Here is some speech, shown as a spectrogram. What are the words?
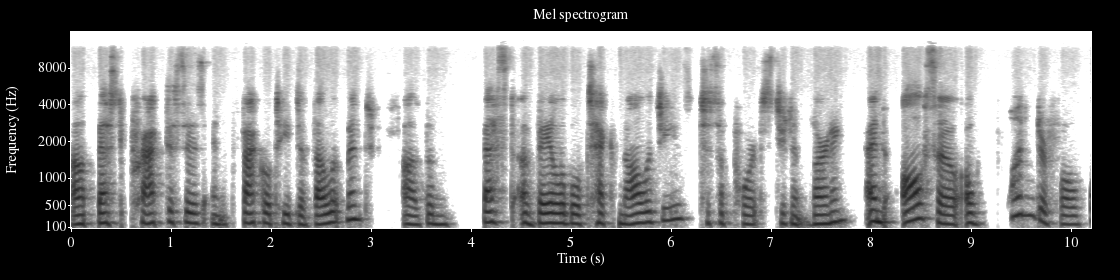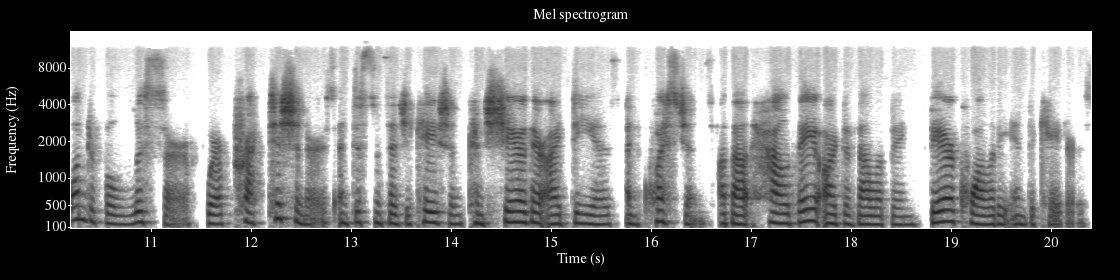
uh, best practices in faculty development, uh, the best available technologies to support student learning, and also a wonderful, wonderful listserv where practitioners and distance education can share their ideas and questions about how they are developing their quality indicators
